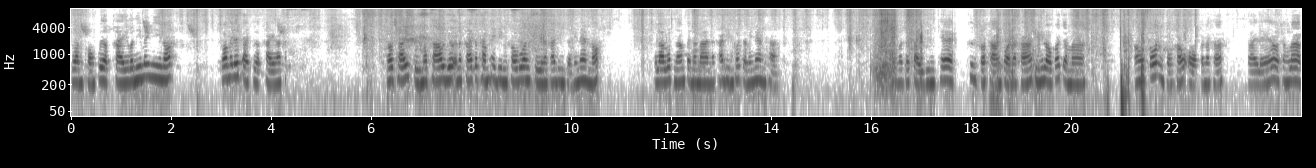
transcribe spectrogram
ส่วนของเปลือกไข่วันนี้ไม่มีเนาะก็ไม่ได้ใส่เปลือกไข่นะคะ เราใช้ขุยมะพร้าวเยอะนะคะ จะทำให้ดินเขาร่วนซุยนะคะ ดินจะไม่แน่นเนาะเวลารดน้ำไปนานๆนะคะ ดินก็จะไม่แน่นค่ะ เราจะใส่ดินแค่ ขึ้นกระถางก่อนนะคะ ทีนี้เราก็จะมาเอาต้นของเขาออกกันนะคะ ตายแล้วทั้งราก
